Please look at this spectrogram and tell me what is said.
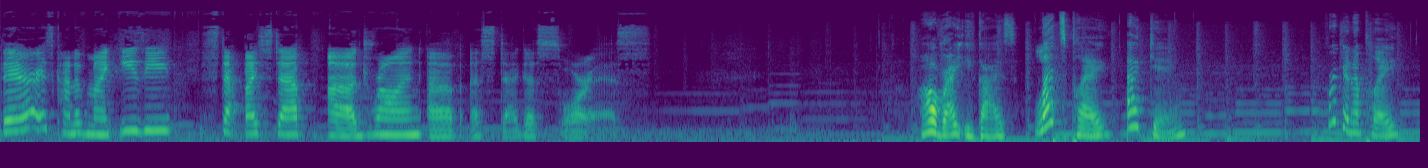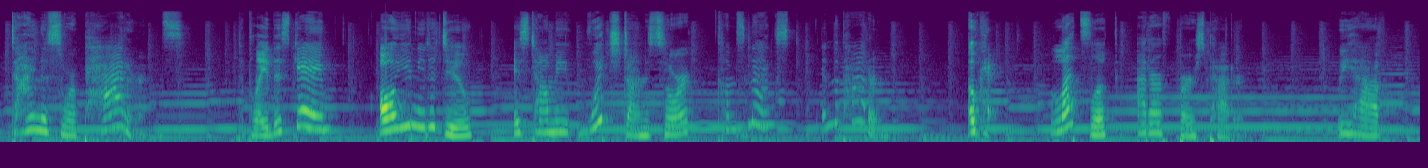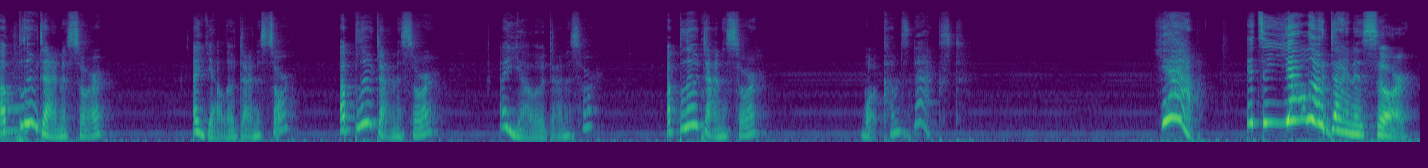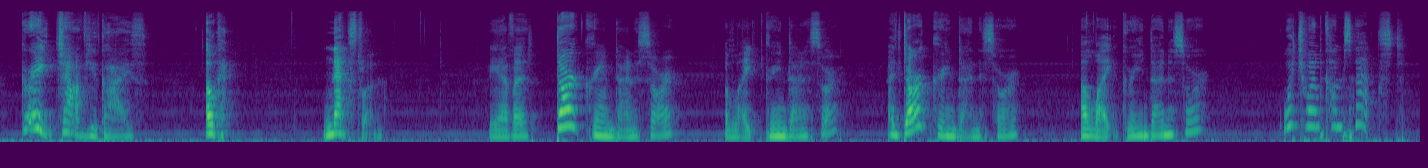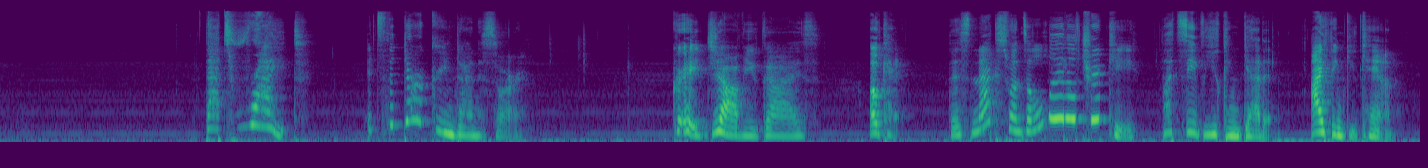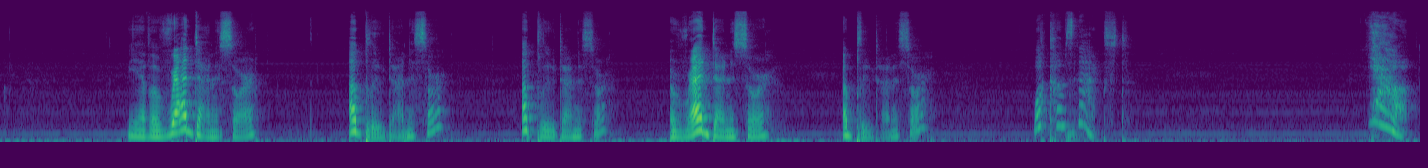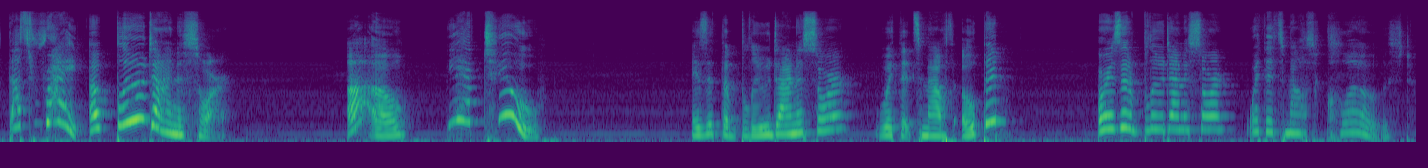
There is kind of my easy step-by-step -step, uh, drawing of a Stegosaurus. All right, you guys, let's play a game. We're gonna play dinosaur patterns. To play this game, all you need to do is tell me which dinosaur comes next in the pattern. Okay, let's look at our first pattern. We have a blue dinosaur, a yellow dinosaur, a blue dinosaur, a yellow dinosaur, a blue dinosaur. What comes next? Yeah, it's a yellow dinosaur. Great job, you guys. Okay, next one. We have a dark green dinosaur, a light green dinosaur, a dark green dinosaur, a light green dinosaur. Which one comes next? That's right! It's the dark green dinosaur. Great job, you guys. Okay, this next one's a little tricky. Let's see if you can get it. I think you can. We have a red dinosaur, a blue dinosaur, a blue dinosaur, a red dinosaur, a blue dinosaur. What comes next? Yeah, that's right, a blue dinosaur. Uh-oh, we have two. Is it the blue dinosaur with its mouth open? Or is it a blue dinosaur with its mouth closed?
